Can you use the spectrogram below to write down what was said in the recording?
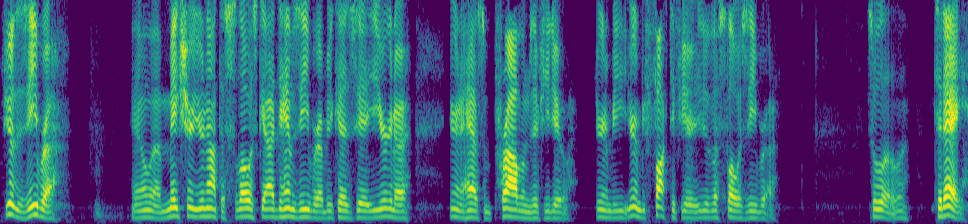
if you're the zebra you know uh, make sure you're not the slowest goddamn zebra because uh, you're gonna you're gonna have some problems if you do you're gonna be you're gonna be fucked if you're, you're the slowest zebra so uh, today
